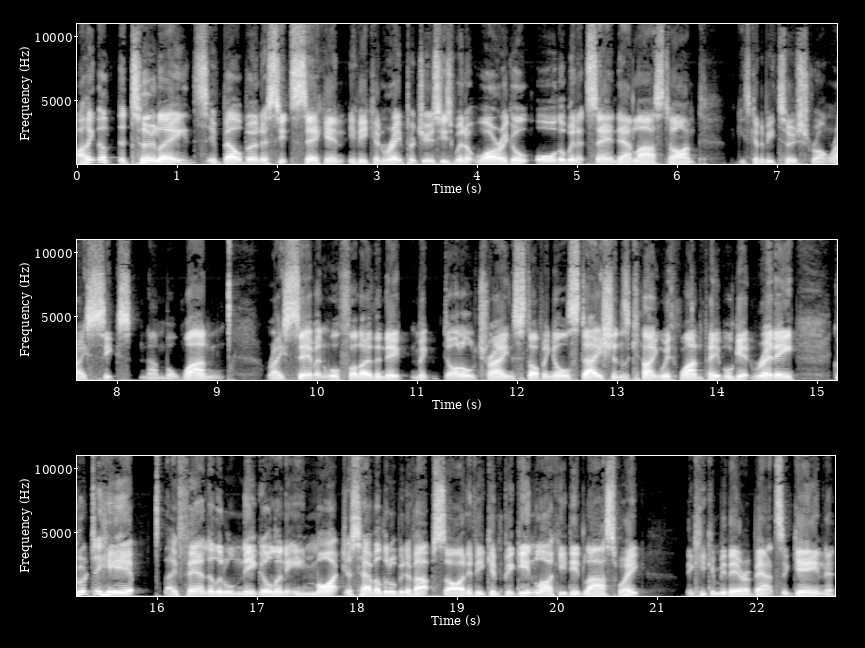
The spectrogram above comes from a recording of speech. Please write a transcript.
I think the, the two leads, if Balburna sits second, if he can reproduce his win at Warragul or the win at Sandown last time, he's going to be too strong. Race six, number one. Race 7 will follow the Ned McDonald train stopping all stations, going with one people get ready. Good to hear they found a little niggle and he might just have a little bit of upside. If he can begin like he did last week, I think he can be thereabouts again.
